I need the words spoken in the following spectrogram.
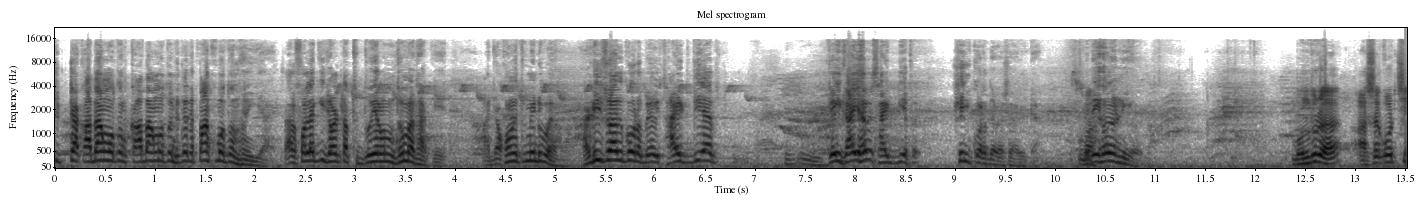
ঠিকঠাক কাদা মতন কাদা মতন ভিতরে পাঁক মতন হয়ে যায়। তার ফলে কি জলটা দইয়ের জমে থাকে? আর যখন তুমি একটু হাড়ি সয়েল করবে ওই সাইড দিয়ে যেই যাই হবে সাইড দিয়ে ফিল করে দেবে সয়েলটা এটাই হলো নিয়ম। বন্ধুরা, আশা করছি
